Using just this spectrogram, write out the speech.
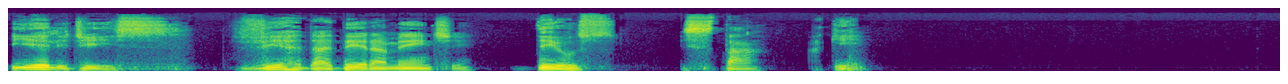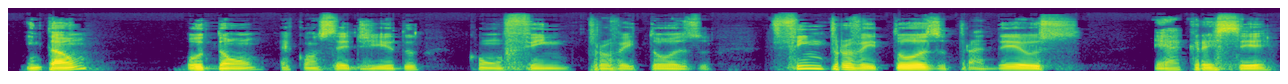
e ele diz: verdadeiramente Deus está aqui. Então, o dom é concedido com um fim proveitoso. Fim proveitoso para Deus é acrescer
